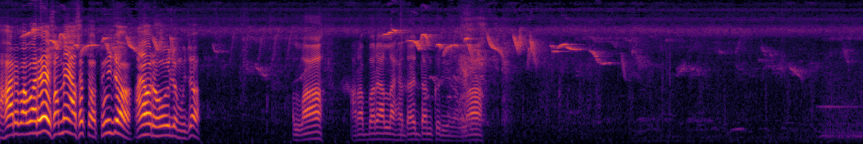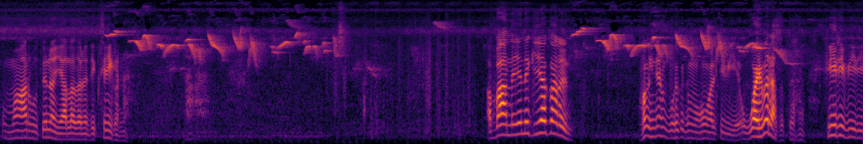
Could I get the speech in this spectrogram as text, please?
আহারে বাবা রে সময় আছে তো তুই যা আয় হর হইল মু যা। আল্লাহ আর আব্বারে আল্লাহ হেদায়ত দান করিয়েন আল্লাহ। মার হতে না আল্লাহ জানে দেখছি নি কেন আব্বা আন্নে এনে কি করেন ওই না বই কত মোবাইল টিভি ওয়াইবার আছে তো ফিরি ফিরি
